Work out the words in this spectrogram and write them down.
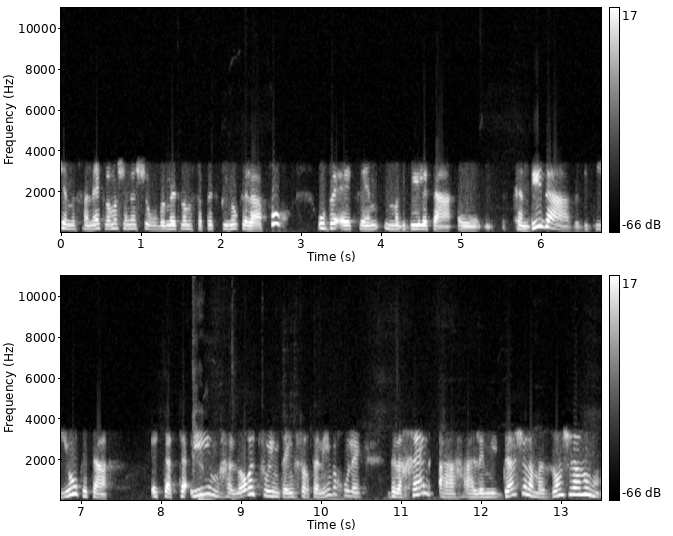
כמפנק, לא משנה שהוא באמת לא מספק פינוק, אלא הפוך, הוא בעצם מגדיל את הקנדידה ובדיוק את, ה, את התאים כן. הלא רצויים, תאים סרטניים וכולי, ולכן ה- הלמידה של המזון שלנו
